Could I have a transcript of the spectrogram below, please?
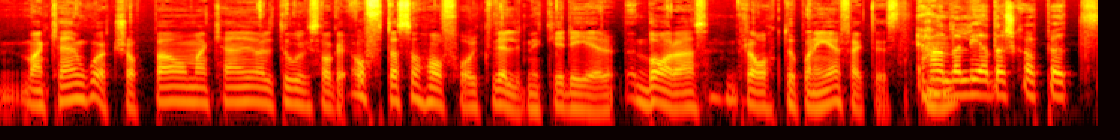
man kan workshoppa och man kan göra lite olika saker. Ofta så har folk väldigt mycket idéer, bara rakt upp och ner faktiskt. Mm. Handlar ledarskap ledarskapet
